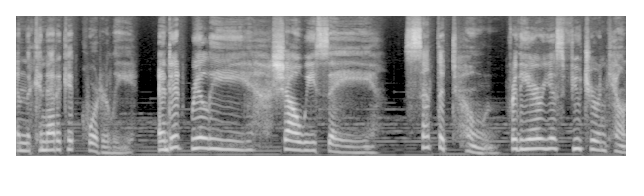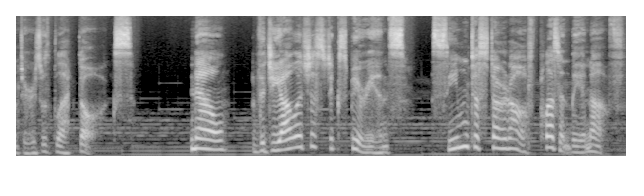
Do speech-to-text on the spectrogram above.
in the Connecticut Quarterly and it really, shall we say, set the tone for the area's future encounters with black dogs. Now, the geologist's experience seemed to start off pleasantly enough.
